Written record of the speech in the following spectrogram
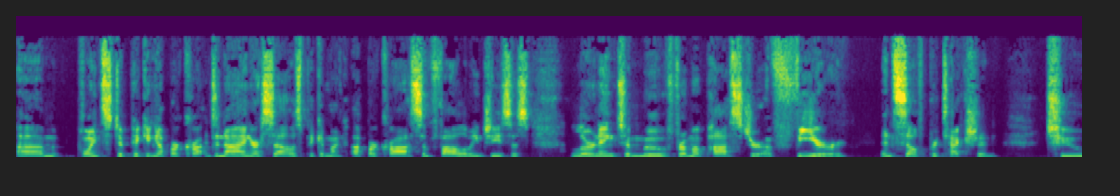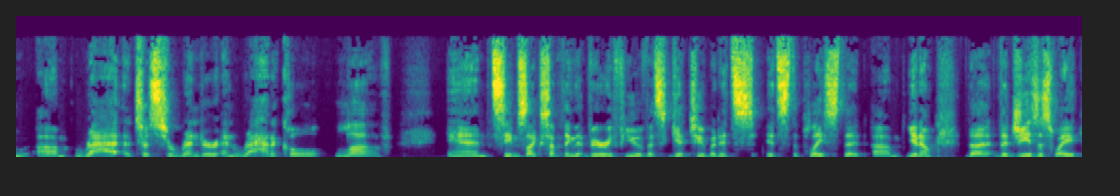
um, points to picking up our cro- denying ourselves, picking up our cross, and following Jesus, learning to move from a posture of fear and self protection to um, ra- to surrender and radical love. And seems like something that very few of us get to but it's it's the place that um, you know the the jesus way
